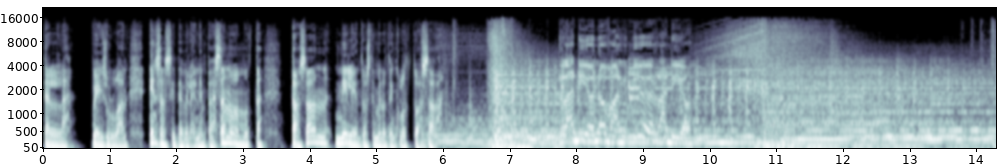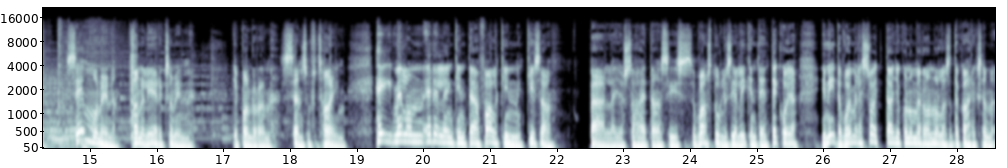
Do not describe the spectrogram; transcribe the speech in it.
tällä veisullaan. En saa sitä vielä enempää sanoa, mutta tasan 14 minuutin kuluttua saan. Radio Novan Yöradio. Semmonen Anneli Erikssonin eli Pandoran Sense of Time. Hei, meillä on edelleenkin tämä Falkin kisa päällä, jossa haetaan siis vastuullisia liikenteen tekoja. Ja niitä voi meille soittaa joko numeroon 0108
